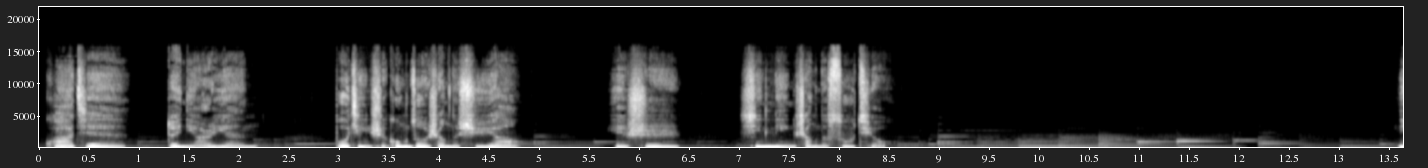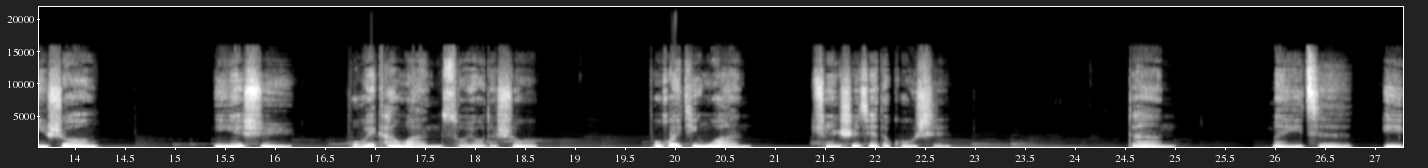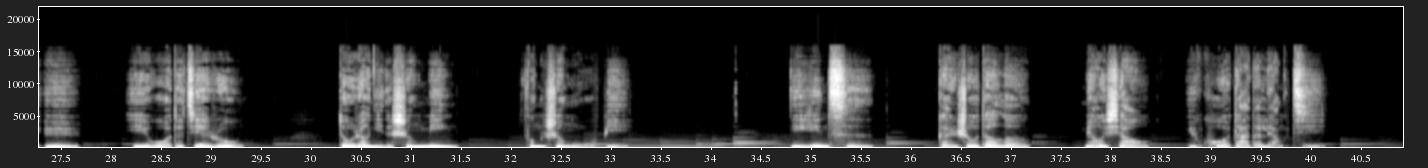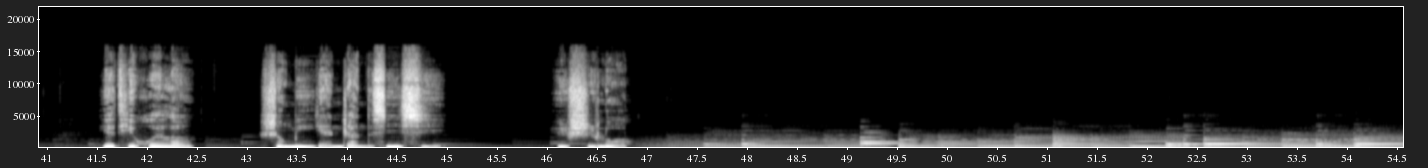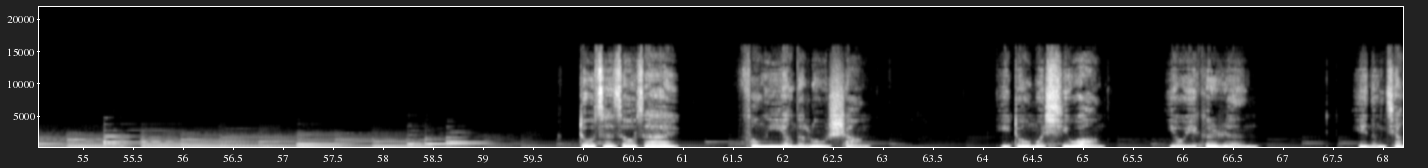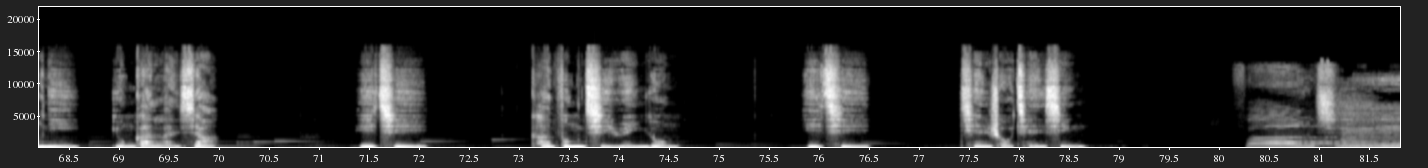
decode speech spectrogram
跨界对你而言，不仅是工作上的需要，也是心灵上的诉求。你说，你也许不会看完所有的书，不会听完全世界的故事，但每一次抑郁、抑我的介入，都让你的生命丰盛无比。你因此感受到了渺小与扩大的两极，也体会了生命延展的欣喜与失落。独自走在风一样的路上。你多么希望有一个人也能将你勇敢拦下，一起看风起云涌，一起牵手前行。风起。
